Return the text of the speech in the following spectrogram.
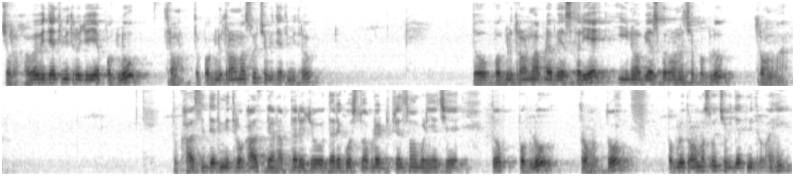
ચલો, હવે વિદ્યાર્થી મિત્રો જોઈએ પગલું ત્રણ. તો પગલું ત્રણમાં શું છે વિદ્યાર્થી મિત્રો? તો પગલું ત્રણમાં આપણે અભ્યાસ કરીએ. ઈનો અભ્યાસ કરવાનો છે પગલું ત્રણમાં. તો ખાસ વિદ્યાર્થી મિત્રો, ખાસ ધ્યાન આપતા રહેજો. દરેક વસ્તુ આપણે ડિટેલ્સમાં ભણીએ છીએ. તો પગલું ત્રણ. તો પગલું ત્રણમાં શું છે? વિદ્યાર્થી મિત્રો, અહીં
